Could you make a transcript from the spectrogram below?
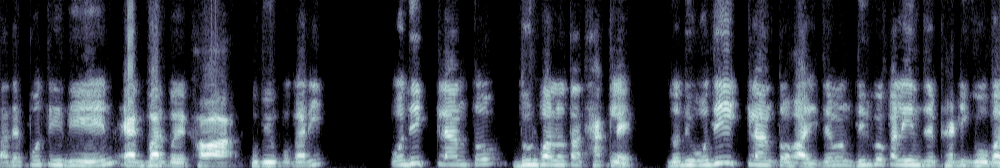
তাদের প্রতিদিন একবার করে খাওয়া খুবই উপকারী। অধিক ক্লান্ত, দুর্বলতা থাকলে যদি অধিক ক্লান্ত হয়, যেমন দীর্ঘকালীন যে ফ্যাটিগো বা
